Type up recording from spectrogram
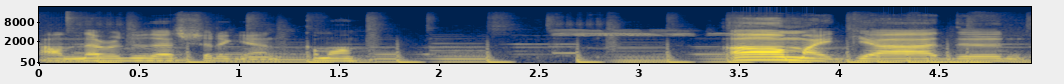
I'll never do that shit again. Come on. Oh my god, dude.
